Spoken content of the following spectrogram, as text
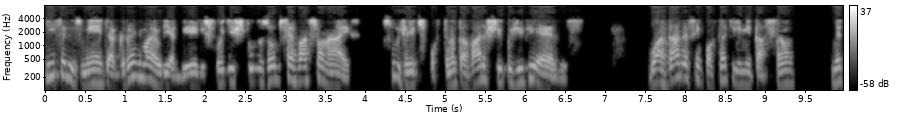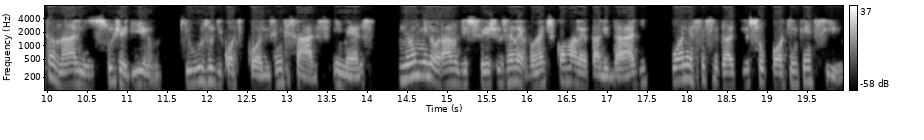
Infelizmente, a grande maioria deles foi de estudos observacionais, sujeitos, portanto, a vários tipos de vieses. Guardada essa importante limitação, meta-análises sugeriram que o uso de corticoides em SARS e MERS não melhoraram desfechos relevantes como a letalidade ou a necessidade de suporte intensivo.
